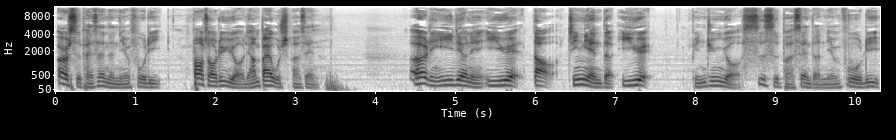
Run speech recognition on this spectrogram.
二十 percent 的年复利，报酬率有两百五十 percent。二零一六年一月到今年的一月，平均有四十 percent 的年复利，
